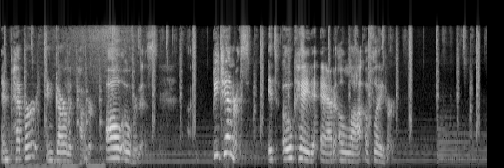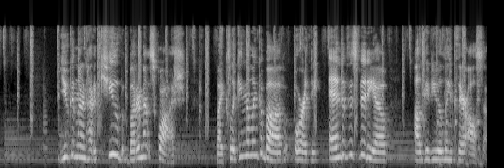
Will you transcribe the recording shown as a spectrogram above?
and pepper and garlic powder all over this. Be generous. It's okay to add a lot of flavor. You can learn how to cube butternut squash by clicking the link above or at the end of this video, I'll give you a link there also.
